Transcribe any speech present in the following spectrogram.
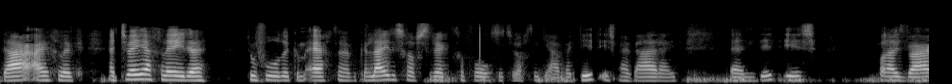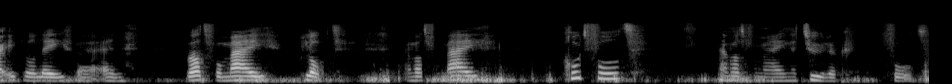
daar eigenlijk. En twee jaar geleden, toen voelde ik hem echt. Toen heb ik een leiderschapstraject gevolgd. En toen dacht ik, ja, maar dit is mijn waarheid. En dit is vanuit waar ik wil leven. En wat voor mij klopt. En wat voor mij goed voelt. En wat voor mij natuurlijk voelt.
